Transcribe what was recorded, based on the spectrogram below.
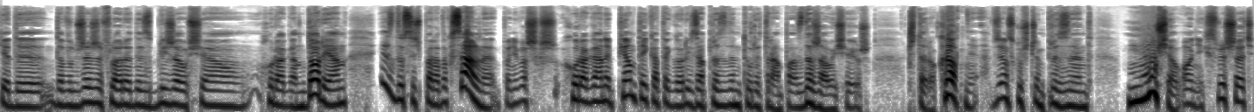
kiedy do wybrzeży Florydy zbliżał się huragan Dorian, jest dosyć paradoksalny, ponieważ huragany piątej kategorii za prezydentury Trumpa zdarzały się już czterokrotnie, w związku z czym prezydent musiał o nich słyszeć,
